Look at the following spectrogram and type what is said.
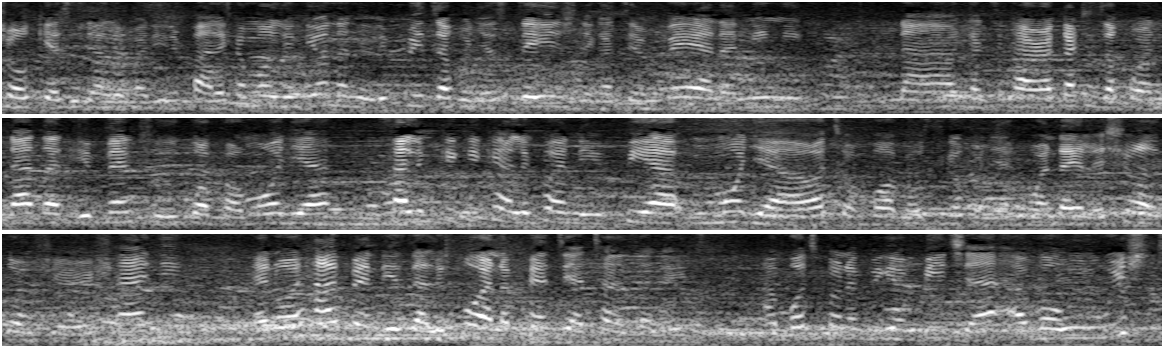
showcase yale madini pale. Kama uliniona nilipita kwenye stage nikatembea na nini na katika harakati za kuandaa that event tulikuwa pamoja. Salim Kikeke alikuwa ni pia mmoja wa watu ambao wamehusika kwenye kuandaa ile show, alikuwa mshereheshaji. And what happened is alikuwa na pete ya Tanzanite ambao tulikuwa tunapiga picha ambao we wished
